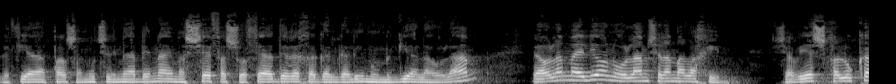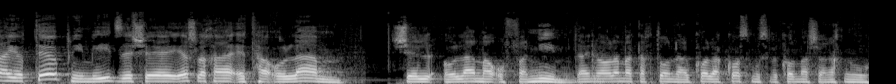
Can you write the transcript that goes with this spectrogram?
לפי הפרשנות של ימי הביניים, השפע שופע דרך הגלגלים ומגיע לעולם, והעולם העליון הוא עולם של המלאכים. עכשיו, יש חלוקה יותר פנימית, זה שיש לך את העולם של עולם האופנים, דהיינו העולם התחתון על כל הקוסמוס וכל מה שאנחנו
